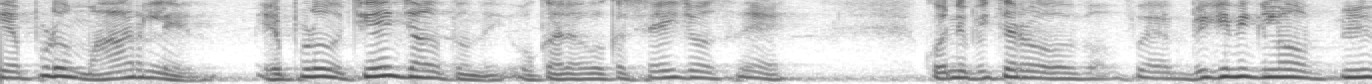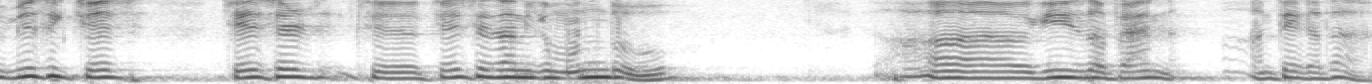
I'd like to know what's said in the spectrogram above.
ఎప్పుడు మారలేదు. ఎప్పుడూ చేంజ్ అవుతుంది. ఒక ఒక స్టేజ్ వస్తే కొన్ని పిక్చర్ బిగినింగ్లో మ్యూజిక్ చేసి చేసే చేసేదానికి ముందు ఈజ్ ద ఫ్యాన్ అంతే కదా?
